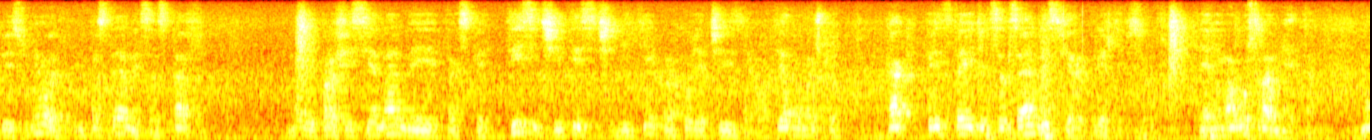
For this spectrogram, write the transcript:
То есть у него и постоянный состав, ну и профессиональные, так сказать, тысячи и тысячи детей проходят через него. Вот я думаю, что как представитель социальной сферы, прежде всего, я не могу сравнивать там. Но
